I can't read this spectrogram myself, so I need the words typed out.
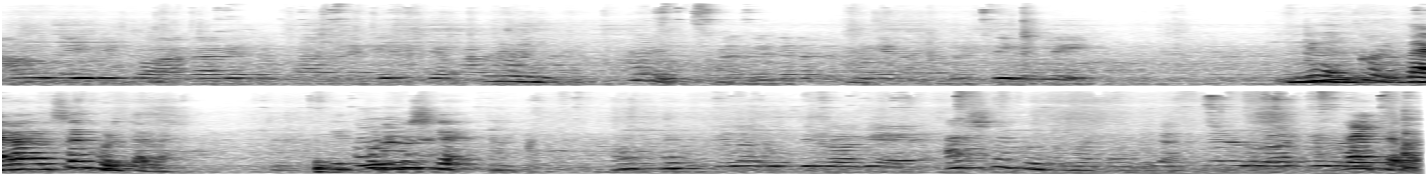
ನಾವು ದಯವಿಟ್ಟು ಆಗಾಗ ಅದನ್ನ ನಿರೀಕ್ಷೆ ಮಾಡ್ತೀವಿ ಬರೋ ವರ್ಷ ಕೊಡ್ತಾಳ ಇದು ಕುಡಿಸ್ಲೆ ಗೊತ್ತಿರೋ ಹಾಗೆ ಹನ್ನೆರಡು ರಾಜ್ಯಗಳು ಆಯ್ತಲ್ಲ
